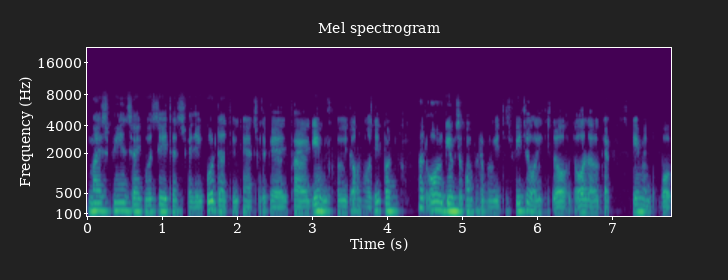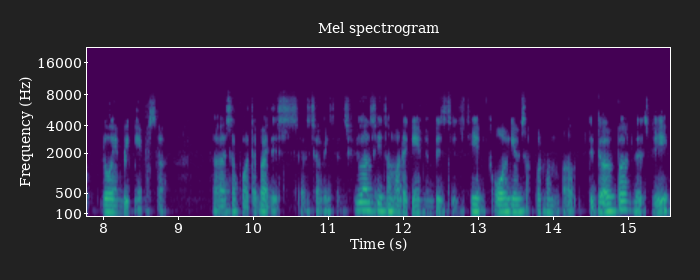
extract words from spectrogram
in my experience, I would say that's very good that you can actually play a game before you download it. But not all games are compatible with this feature. All, all our graphics game and both low MB games uh, supported by this uh, service. If you want to see some other games in this, see all games are from uh, developer. Let's see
